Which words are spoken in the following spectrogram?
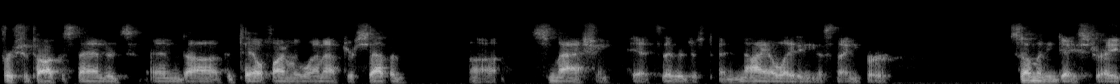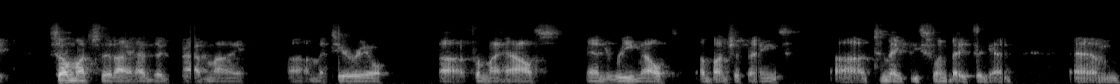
for Chautauqua standards, and uh, the tail finally went after seven uh, smashing hits. They were just annihilating this thing for so many days straight, so much that I had to grab my uh, material uh, from my house and remelt a bunch of things uh, to make these swim baits again. Um,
